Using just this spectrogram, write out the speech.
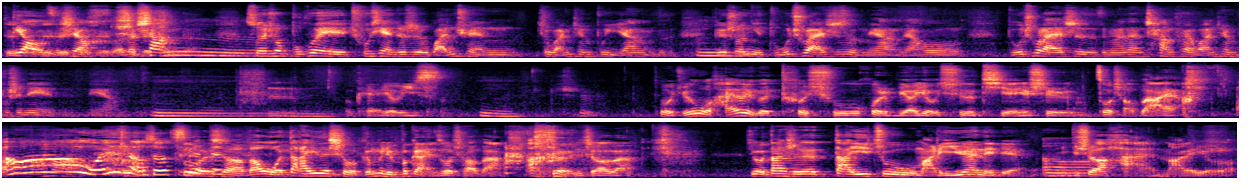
调子是要合得上嗯的，所以说不会出现就是完全就完全不一样的。比如说你读出来是怎么样，然后读出来是怎么样，但唱出来完全不是那那样子。嗯嗯，OK，有意思。嗯，是。我觉得我还有一个特殊或者比较有趣的体验，就是坐小巴呀。哦，我也想说 坐小巴，我大一的时候根本就不敢坐小巴，你知道吧？就我当时大一住玛丽医院那边，你必须要喊玛丽有了。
